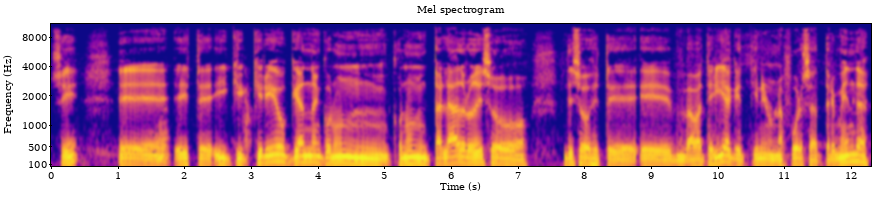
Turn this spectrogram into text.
¿sí? Eh, este, y que creo que andan con un, con un taladro de esos, de esos, este, eh, a batería que tienen una fuerza tremenda.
